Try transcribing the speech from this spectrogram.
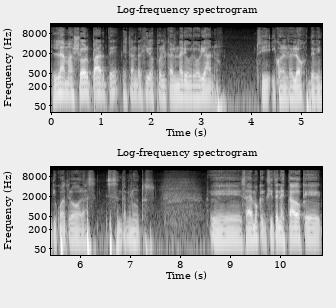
la mayor parte están regidos por el calendario gregoriano, ¿sí? y con el reloj de 24 horas, 60 minutos. Eh, sabemos que existen estados que,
